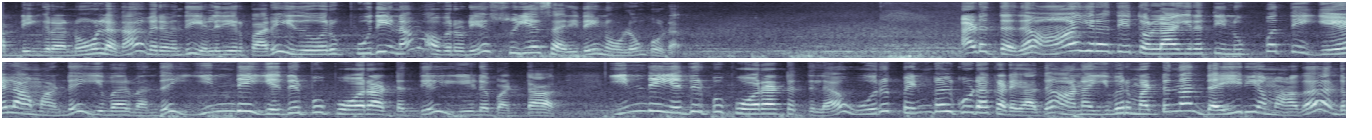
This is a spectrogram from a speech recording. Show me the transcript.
அப்படிங்கிற நூலை தான் இவர் வந்து எழுதியிருப்பார். இது ஒரு புதினம் அவருடைய சுயசரிதை நூலும் கூட. அடுத்தது ஆயிரத்தி தொள்ளாயிரத்தி முப்பத்தி ஏழாம் ஆண்டு இவர் வந்து இந்தி எதிர்ப்பு போராட்டத்தில் ஈடுபட்டார். இந்தி எதிர்ப்பு போராட்டத்தில் ஒரு பெண்கள் கூட கிடையாது. ஆனால் இவர் மட்டும்தான் தைரியமாக அந்த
